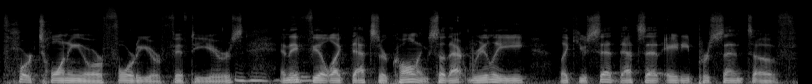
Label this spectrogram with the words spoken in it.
for 20 or 40 or 50 years, mm-hmm. and they mm-hmm. feel like that's their calling. So that really, like you said, that's at 80% of.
